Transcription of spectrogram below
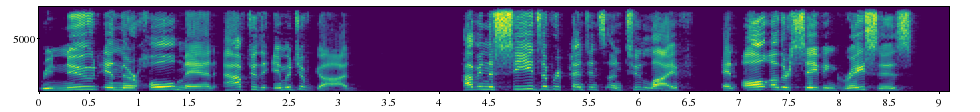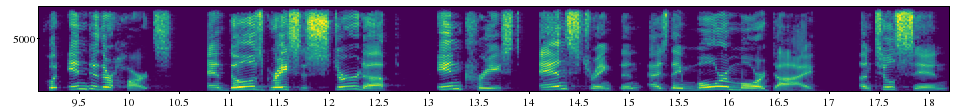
renewed in their whole man after the image of God, having the seeds of repentance unto life and all other saving graces put into their hearts, and those graces stirred up, increased, and strengthened as they more and more die until sin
